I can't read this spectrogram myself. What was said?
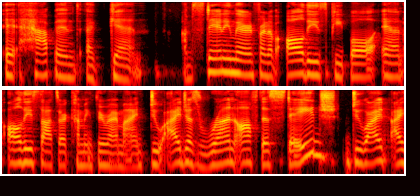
It happened again. I'm standing there in front of all these people and all these thoughts are coming through my mind. Do I just run off the stage? Do I, I,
